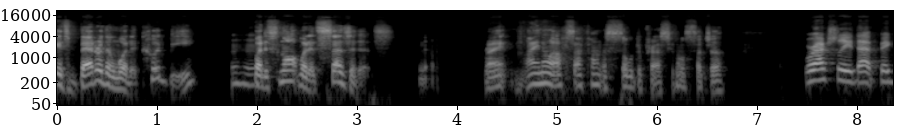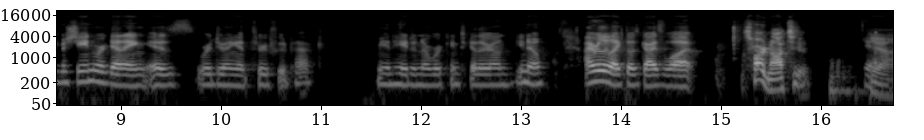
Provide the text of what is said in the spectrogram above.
it's better than what it could be, Mhm. but it's not what it says it is. No. Right? I know. I, I found it so depressing. It was such a we're actually that big machine we're getting is we're doing it through Food Pack. Me and Hayden are working together on. You know, I really like those guys a lot. it's hard not to. Yeah. Yeah.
